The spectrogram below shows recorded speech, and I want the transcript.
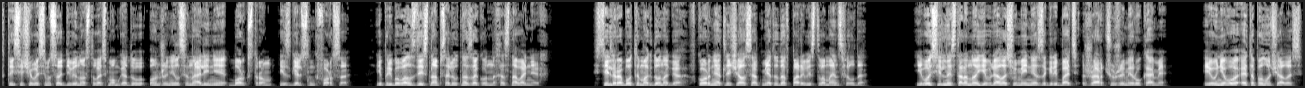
В 1898 году он женился на Алине Боргстром из Гельсингфорса и пребывал здесь на абсолютно законных основаниях. Стиль работы Макдонага в корне отличался от методов порывиства Мэнсфилда. Его сильной стороной являлось умение загребать жар чужими руками, и у него это получалось.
